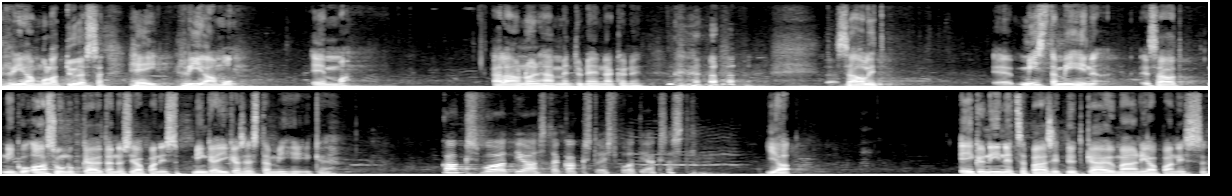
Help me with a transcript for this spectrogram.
Riamulla työssä. Hei, Riamu, Emma. Älä on noin hämmentyneen näköinen. sä olit, eh, mistä mihin sä oot niin asunut käytännössä Japanissa? Minkä ikäisestä mihin ikään? Kaksivuotiaasta 12-vuotiaaksi asti. Ja eikö niin, että sä pääsit nyt käymään Japanissa?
